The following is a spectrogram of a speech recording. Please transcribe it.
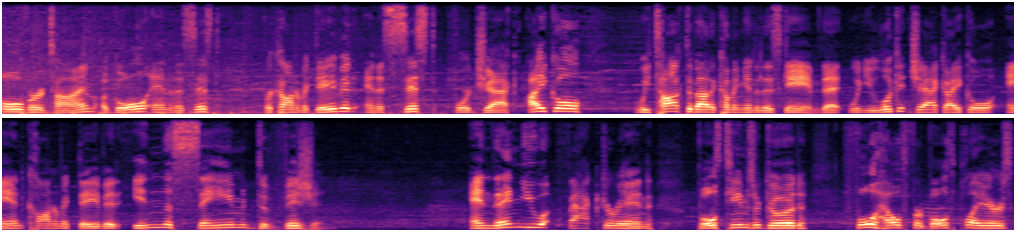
overtime. A goal and an assist for Connor McDavid, an assist for Jack Eichel we talked about it coming into this game that when you look at Jack Eichel and Connor McDavid in the same division, and then you factor in both teams are good, full health for both players.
